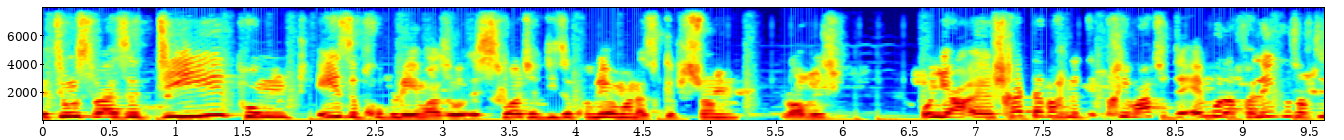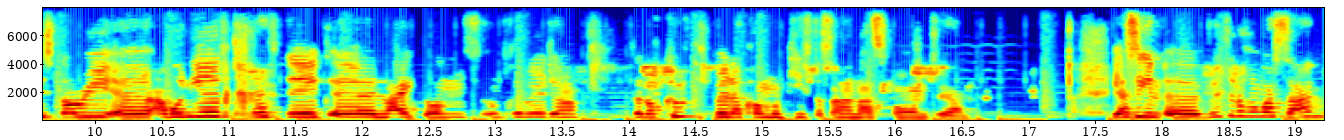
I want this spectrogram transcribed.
beziehungsweise die Punkt Ese Problem. Also ich wollte diese Probleme machen, das gibt's schon, glaube ich. Und ja, äh, schreibt einfach eine private DM oder verlinkt uns auf die Story, äh, abonniert kräftig, äh, liked uns unsere Bilder, dann noch künftig Bilder kommen und dies, das Ananas und ja. Yasin, äh, willst du noch irgendwas sagen?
